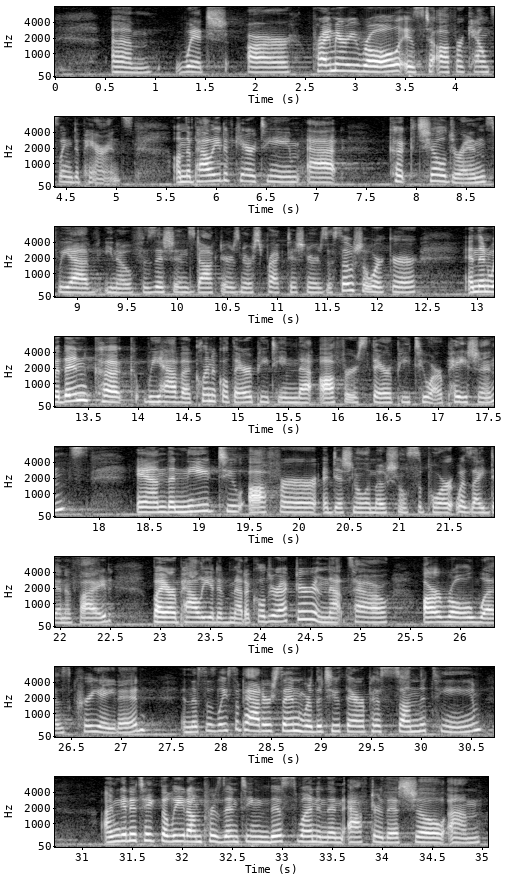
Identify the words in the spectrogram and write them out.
um, which our primary role is to offer counseling to parents. On the palliative care team at Cook Children's, we have, you know, physicians, doctors, nurse practitioners, a social worker, and then within Cook, we have a clinical therapy team that offers therapy to our patients. And the need to offer additional emotional support was identified by our palliative medical director, and that's how our role was created. And this is Lisa Patterson. We're the two therapists on the team. I'm going to take the lead on presenting this one, and then after this, she'll um,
